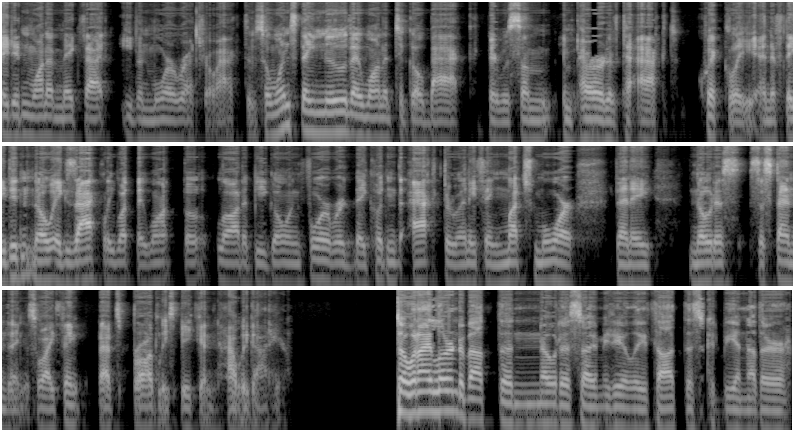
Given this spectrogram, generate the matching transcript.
they didn't want to make that even more retroactive. So once they knew they wanted to go back, there was some imperative to act quickly. And if they didn't know exactly what they want the law to be going forward, they couldn't act through anything much more than a notice suspending. So I think that's broadly speaking how we got here. So when I learned about the notice, I immediately thought this could be another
